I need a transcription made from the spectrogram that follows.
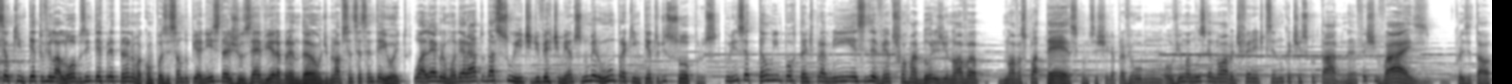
Esse é o Quinteto Vila Lobos interpretando uma composição do pianista José Vieira Brandão, de 1968. O Alegro Moderato da Suíte Divertimentos número 1 para quinteto de sopros. Por isso é tão importante para mim esses eventos formadores de nova novas plateias, quando você chega para um, ouvir uma música nova, diferente que você nunca tinha escutado, né? Festivais, coisa e tal.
